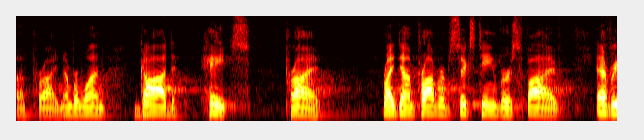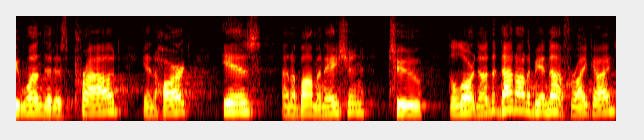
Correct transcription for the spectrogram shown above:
of pride. Number one, God hates pride. Write down Proverbs 16, verse 5. Everyone that is proud in heart is an abomination to the Lord. Now, that ought to be enough, right, guys?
